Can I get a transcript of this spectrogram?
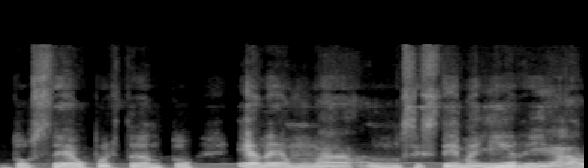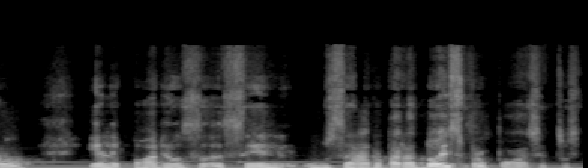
do céu, portanto, ela é uma, um sistema irreal, ele pode ser usado para dois propósitos,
